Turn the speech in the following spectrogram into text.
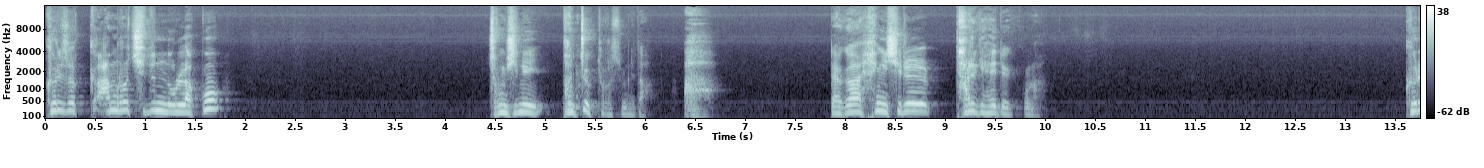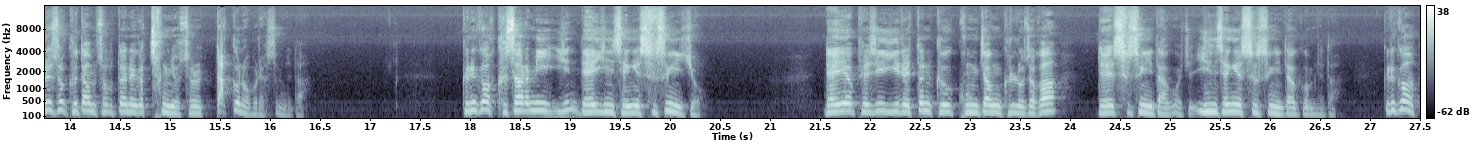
그래서 까무러치듯 놀랐고 정신이 번쩍 들었습니다. 아, 내가 행실을 바르게 해야 되겠구나. 그래서 그 다음서부터 내가 창녀선을 딱 끊어버렸습니다. 그러니까 그 사람이 내 인생의 스승이죠. 내 옆에서 일했던 그 공장 근로자가 내 스승이다 그죠. 인생의 스승이다 그겁니다. 그러니까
